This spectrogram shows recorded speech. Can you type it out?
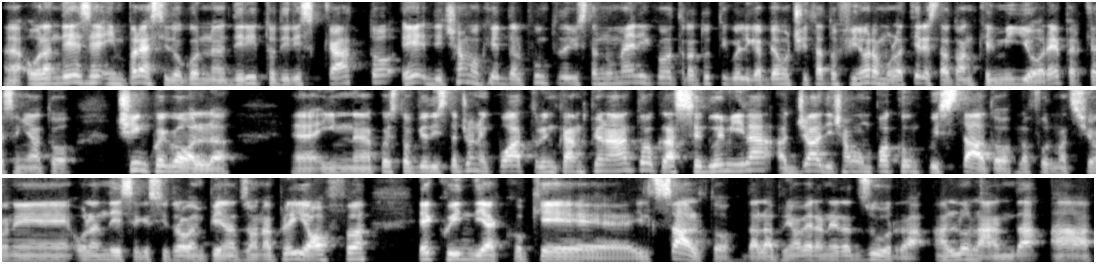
eh, olandese in prestito con diritto di riscatto e diciamo che dal punto di vista numerico tra tutti quelli che abbiamo citato finora Mulattieri è stato anche il migliore perché ha segnato 5 gol eh, in questo avvio di stagione, 4 in campionato, classe 2000, ha già diciamo un po' conquistato la formazione olandese che si trova in piena zona playoff e quindi ecco che il salto dalla primavera nerazzurra all'Olanda ha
